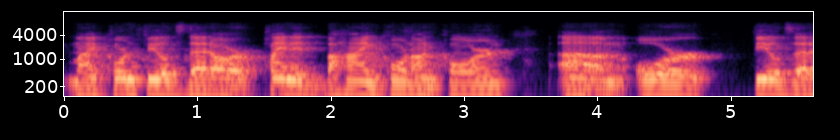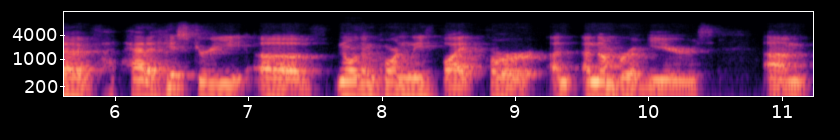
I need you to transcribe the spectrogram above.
my cornfields that are planted behind corn on corn, um, or fields that have had a history of northern corn leaf blight for a, a number of years. Um,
